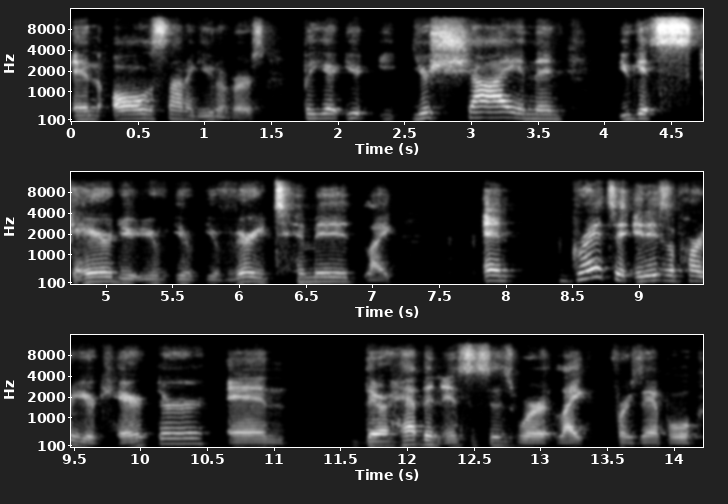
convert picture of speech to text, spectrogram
in all the Sonic universe, but you're you're, you're shy, and then you get scared. You're you're you're very timid. Like, and granted, it is a part of your character, and there have been instances where, like, for example,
